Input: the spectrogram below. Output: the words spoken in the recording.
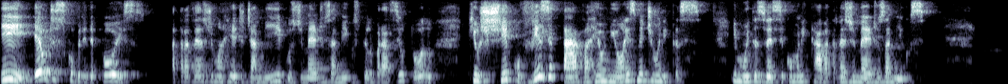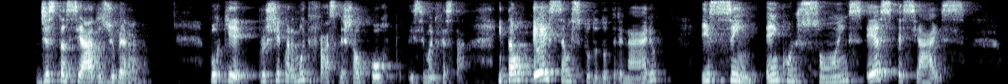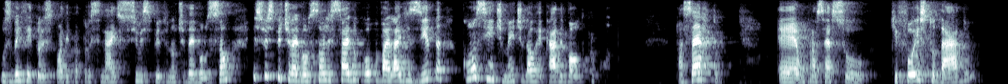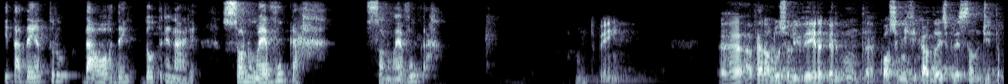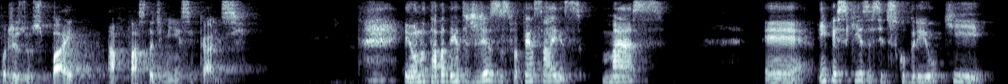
E eu descobri depois, através de uma rede de amigos, de médios amigos pelo Brasil todo, que o Chico visitava reuniões mediúnicas e muitas vezes se comunicava através de médios amigos, distanciados de Uberaba. Porque para o Chico era muito fácil deixar o corpo e se manifestar. Então, esse é um estudo doutrinário e sim, em condições especiais, os benfeitores podem patrocinar se o espírito não tiver evolução. E se o espírito tiver evolução, ele sai do corpo, vai lá e visita conscientemente, dá o recado e volta para o corpo. Tá certo? É um processo que foi estudado e está dentro da ordem doutrinária. Só não é vulgar. Só não é vulgar. Muito bem. Uh, a Vera Lúcia Oliveira pergunta: qual o significado da expressão dita por Jesus? Pai, afasta de mim esse cálice. Eu não estava dentro de Jesus para pensar isso, mas é, em pesquisa se descobriu que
